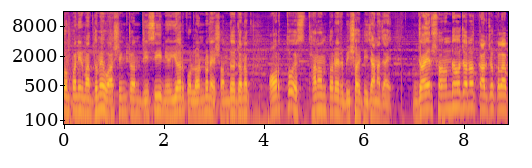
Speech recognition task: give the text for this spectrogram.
কোম্পানির মাধ্যমে ওয়াশিংটন ডিসি, নিউ ইয়র্ক ও লন্ডনে সন্দেহজনক অর্থ স্থানান্তরের বিষয়টি জানা যায়। জয়ের সন্দেহজনক কার্যকলাপ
